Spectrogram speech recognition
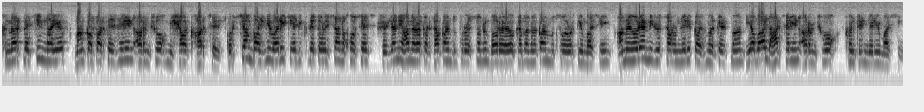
Քննարկվեցին նաև մանկապարտեզներին առնչվող մի շարք հարցեր։ Կուրսության բաժնի վարիչ Էդիկ Պետրոսյանը խոսեց շրջանի հանրակրթական դպրոցներում բարոյական մթնոլորտի մասին, ամենօրյա միջոցառումների կազմակերպման եւ այլ հարցերին առնչվող խնդիրների մասին։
